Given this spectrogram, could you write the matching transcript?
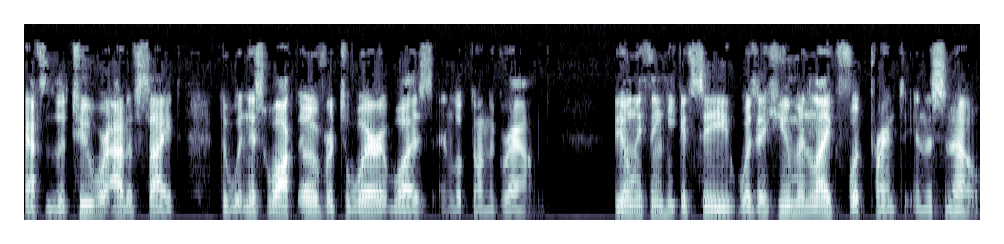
After the two were out of sight, the witness walked over to where it was and looked on the ground. The only thing he could see was a human like footprint in the snow.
